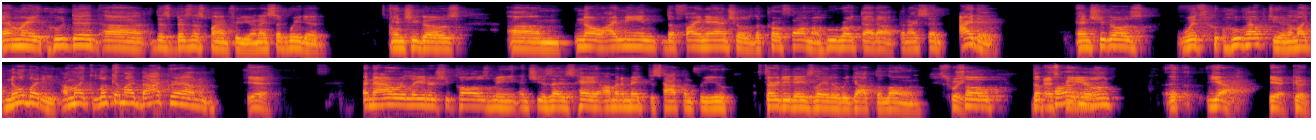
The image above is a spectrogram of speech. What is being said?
Emre, who did uh, this business plan for you? And I said, We did. And she goes, um, No, I mean the financials, the pro forma. Who wrote that up? And I said, I did. And she goes, With who helped you? And I'm like, Nobody. I'm like, Look at my background. Yeah. An hour later, she calls me and she says, Hey, I'm going to make this happen for you. 30 days later, we got the loan. Sweet. So the SBA partner, loan? Uh, yeah. Yeah, good.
